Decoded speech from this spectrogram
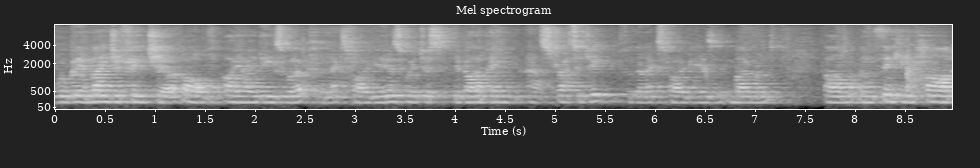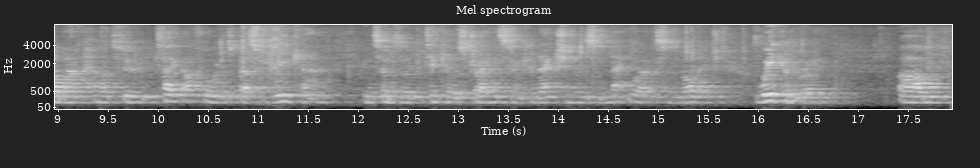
will be a major feature of IIED's work for the next five years. We're just developing our strategy for the next five years at the moment um, and thinking hard about how to take that forward as best we can in terms of the particular strengths and connections and networks and knowledge we can bring um,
